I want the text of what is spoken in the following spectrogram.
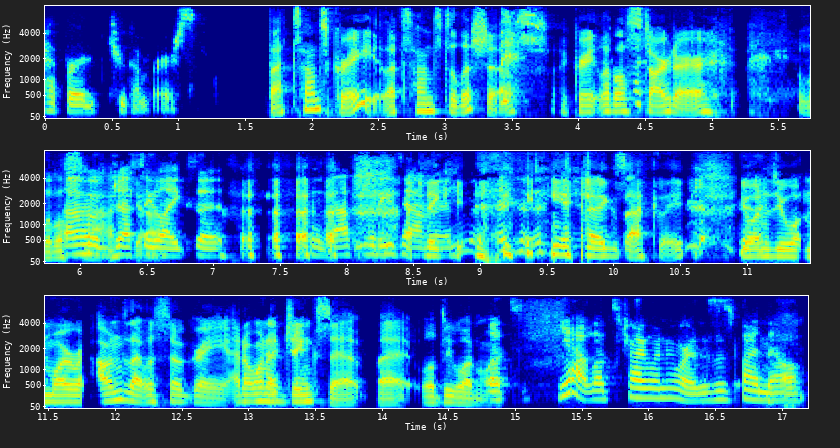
peppered cucumbers. That sounds great. That sounds delicious. A great little starter. A little I snack, hope Jesse yeah. likes it. That's what he's having. He, yeah, exactly. You want to do one more round? That was so great. I don't want to okay. jinx it, but we'll do one more. Let's yeah, let's try one more. This is fun now.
